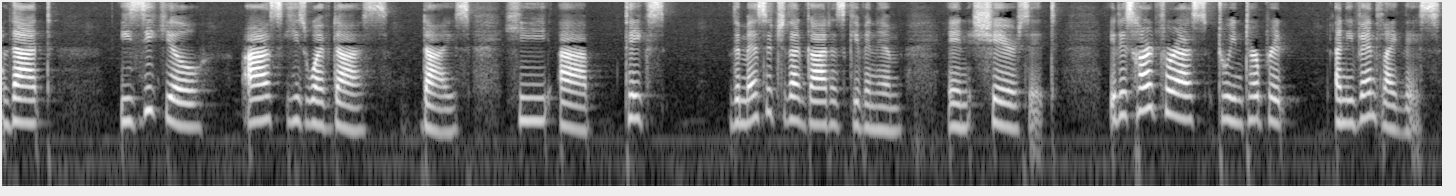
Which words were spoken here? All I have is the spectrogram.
that Ezekiel, as his wife does, dies, he uh, takes the message that God has given him and shares it. It is hard for us to interpret an event like this.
